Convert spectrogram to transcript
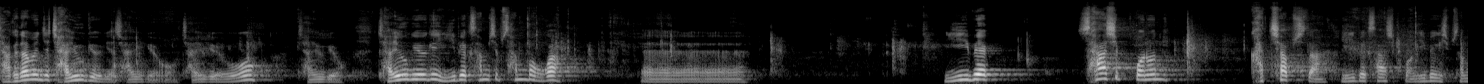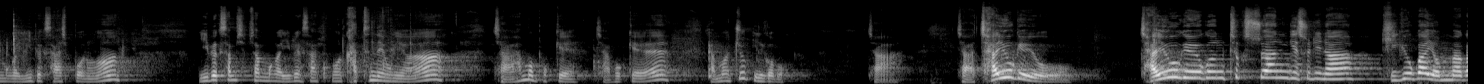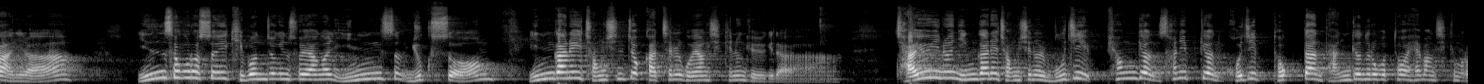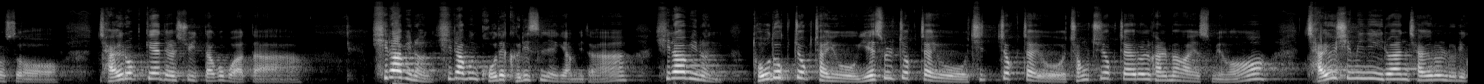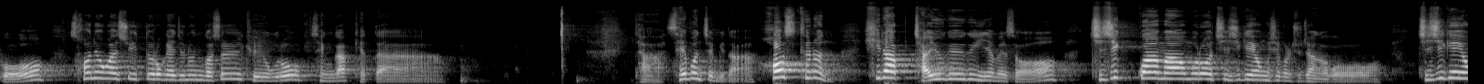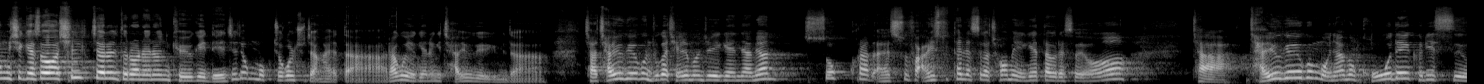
자, 그 다음에 이제 자유교육이야, 자유교육. 자유교육. 자유교육. 자유교육의 233번과, 에, 240번은 같이 합시다. 240번, 223번과 240번은 233번과 240번은 같은 내용이야. 자, 한번 볼게. 자, 볼게. 자, 한번 쭉 읽어볼게. 자, 자, 자유교육. 자유교육은 특수한 기술이나 기교가 연마가 아니라 인성으로서의 기본적인 소양을 인성, 육성, 인간의 정신적 가치를 고양시키는 교육이다. 자유인은 인간의 정신을 무지, 편견, 선입견, 고집, 독단, 단견으로부터 해방시킴으로써 자유롭게 될 수 있다고 보았다. 히라비는 히랍은 고대 그리스를 얘기합니다. 히라비는 도덕적 자유, 예술적 자유, 지적 자유, 정치적 자유를 갈망하였으며 자유 시민이 이러한 자유를 누리고 선용할 수 있도록 해주는 것을 교육으로 생각했다. 자, 세 번째입니다. 허스트는 히랍 자유교육의 이념에서 지식과 마음으로 지식의 형식을 주장하고 지식의 형식에서 실제를 드러내는 교육의 내재적 목적을 주장하였다라고 얘기하는 게 자유교육입니다. 자, 자유교육은 누가 제일 먼저 얘기했냐면 소크라 아, 수- 아리스토텔레스가 처음에 얘기했다 그랬어요. 자, 자유교육은 뭐냐면 고대 그리스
